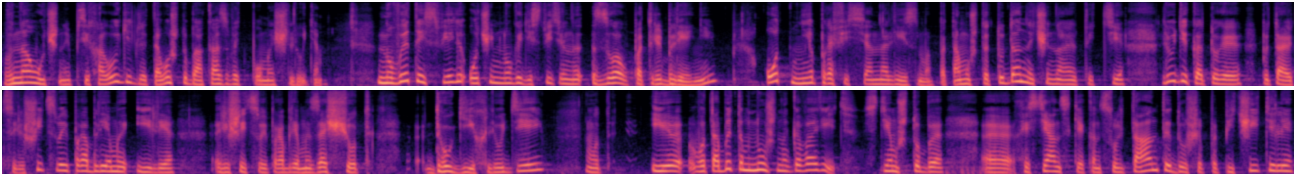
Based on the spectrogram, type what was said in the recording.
в научной психологии для того, чтобы оказывать помощь людям. Но в этой сфере очень много действительно злоупотреблений от непрофессионализма, потому что туда начинают идти люди, которые пытаются решить свои проблемы или решить свои проблемы за счет других людей. Вот. И вот об этом нужно говорить, с тем, чтобы э, христианские консультанты, душепопечители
